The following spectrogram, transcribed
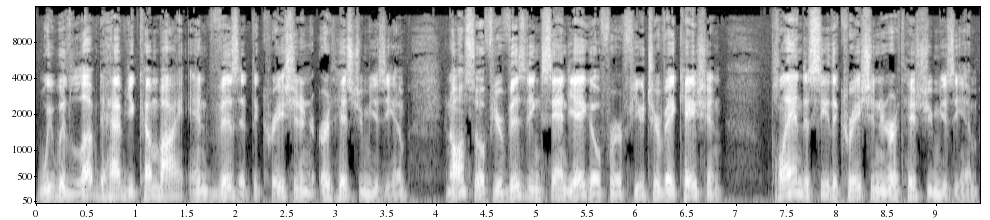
we would love to have you come by and visit the Creation and Earth History Museum. And also, if you're visiting San Diego for a future vacation, plan to see the Creation and Earth History Museum,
